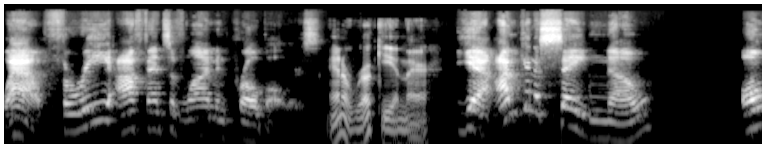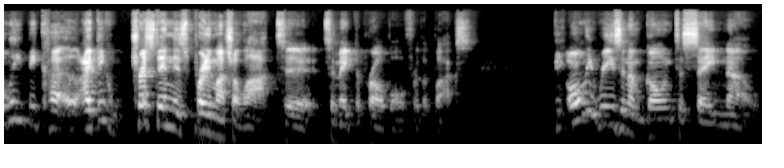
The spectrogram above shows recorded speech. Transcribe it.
Wow. Three offensive linemen Pro Bowlers. And a rookie in there. Yeah, I'm going to say no, only because I think Tristan is pretty much a lock to, to make the Pro Bowl for the Bucs. The only reason I'm going to say no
